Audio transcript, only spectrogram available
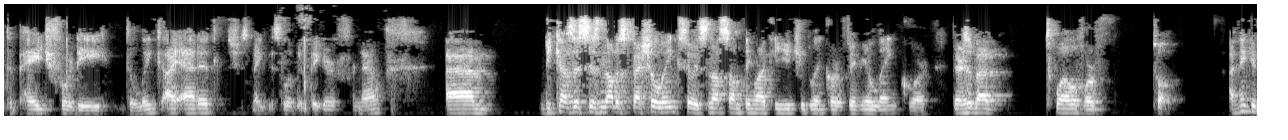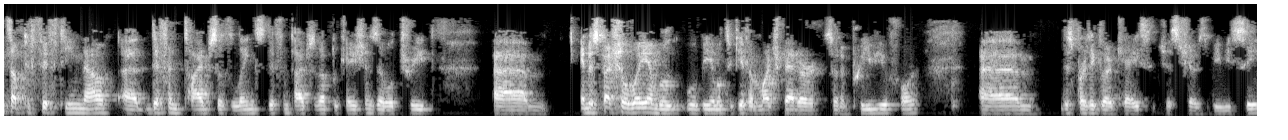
the page for the, the link I added. Let's just make this a little bit bigger for now. Um, because this is not a special link, so it's not something like a YouTube link or a Vimeo link, or there's about 12 or 12, I think it's up to 15 now, uh, different types of links, different types of applications that will treat um, in a special way and we'll, we'll be able to give a much better sort of preview for. Um, this particular case, it just shows the BBC.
